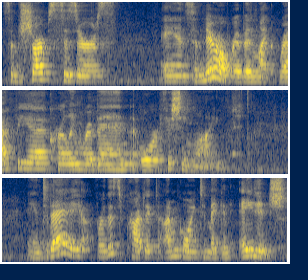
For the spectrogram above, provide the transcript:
some sharp scissors, and some narrow ribbon like raffia, curling ribbon, or fishing line. And today, for this project, I'm going to make an 8-inch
